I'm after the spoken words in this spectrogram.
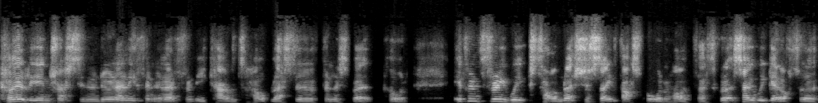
clearly interested in doing anything and everything he can to help Leicester finish better than could. If in three weeks' time, let's just say fast forward and hypothetical, let's say we get off to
